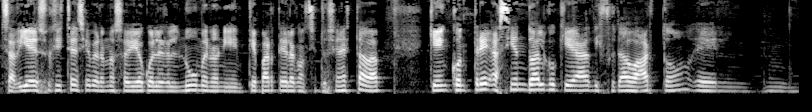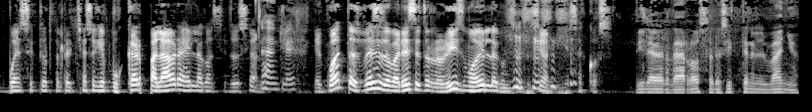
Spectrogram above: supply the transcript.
sabía de su existencia, pero no sabía cuál era el número ni en qué parte de la Constitución estaba, que encontré haciendo algo que ha disfrutado harto el un buen sector del rechazo, que es buscar palabras en la Constitución. Ah, claro. ¿De cuántas veces aparece terrorismo en la Constitución? y esas cosas. Di la verdad, Rosa, lo hiciste en el baño.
